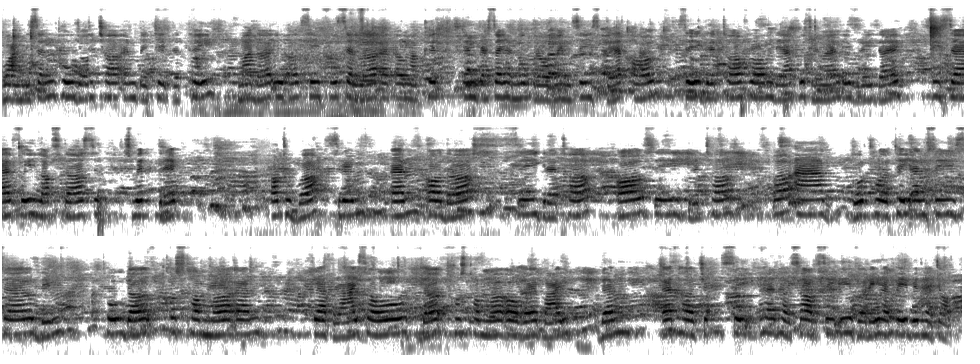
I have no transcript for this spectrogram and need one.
One, listen to your teacher and immediately. Mother is a seafood seller at a market in Rasayhanu province. She gets all she gets from their fishermen every day. She sells fish, lobster, sweet grape, october, shrimp, and other sea grater. All sea graters are good quality and she sell them to the customer and fair price so the customer always buy them at her job. She at her shop. She is very happy with her job.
